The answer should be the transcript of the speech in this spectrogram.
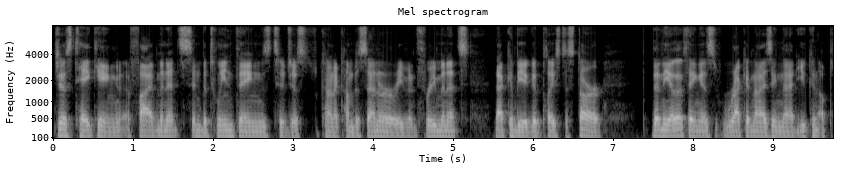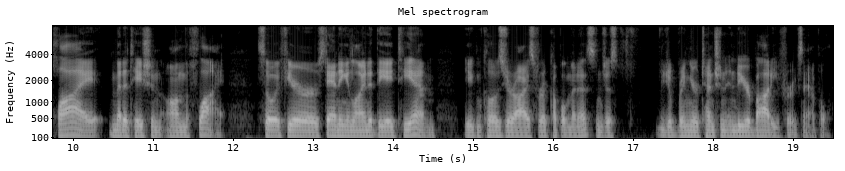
just taking five minutes in between things to just kind of come to center, or even three minutes, that can be a good place to start. Then the other thing is recognizing that you can apply meditation on the fly. So if you're standing in line at the ATM, you can close your eyes for a couple minutes and just you know, bring your attention into your body, for example.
